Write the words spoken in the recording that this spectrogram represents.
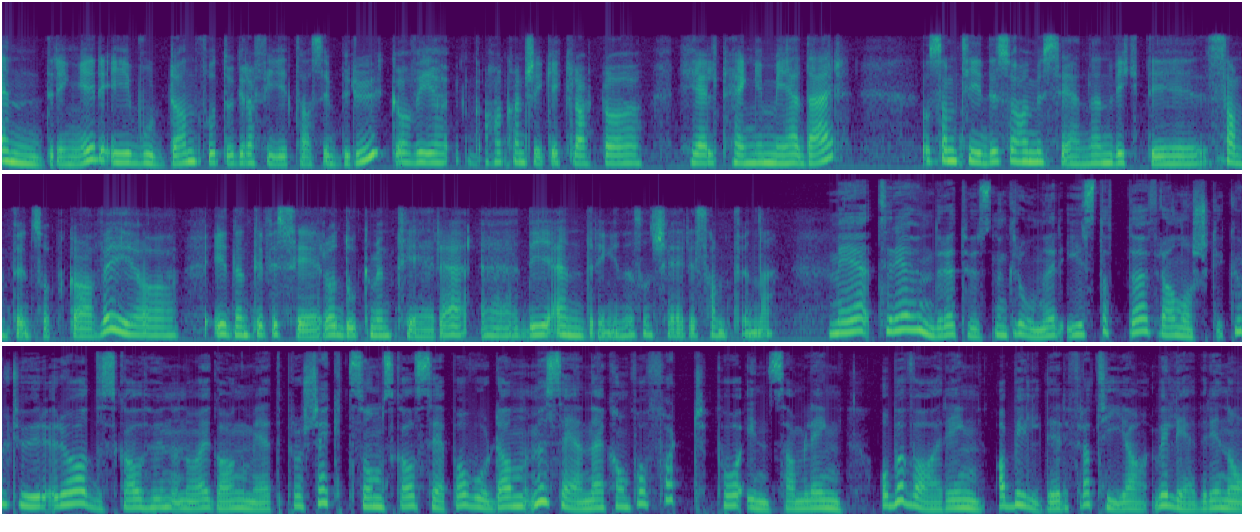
endringer i hvordan fotografiet tas i bruk, og vi har kanskje ikke klart å helt henge med der. Og Samtidig så har museene en viktig samfunnsoppgave i å identifisere og dokumentere eh, de endringene som skjer i samfunnet. Med 300 000 kroner i støtte fra Norsk kulturråd skal hun nå i gang med et prosjekt som skal se på hvordan museene kan få fart på innsamling og bevaring av bilder fra tida vi lever i nå.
